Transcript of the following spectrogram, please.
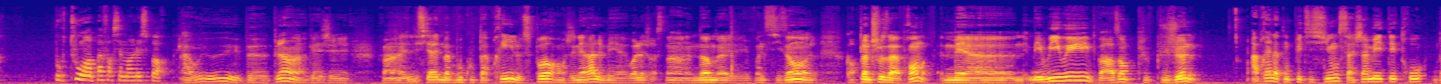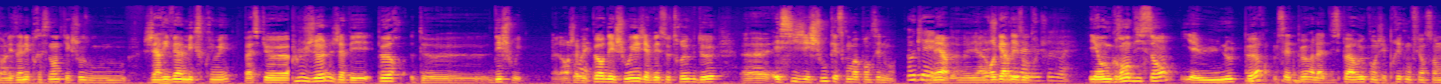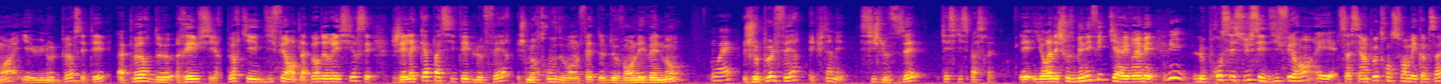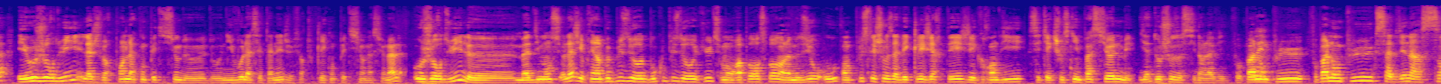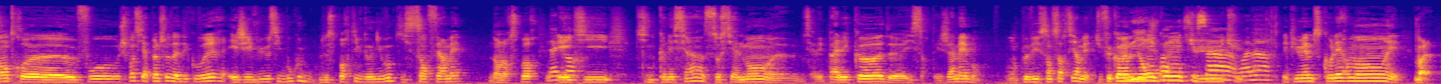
pour tout, hein, pas forcément le sport. Ah oui, oui, plein. J'ai Enfin, l'escalade m'a beaucoup appris, le sport en général, mais euh, voilà, je reste un, homme, euh, j'ai 26 ans, encore plein de choses à apprendre. Mais, euh, mais oui, oui, par exemple, plus, plus jeune, après la compétition, ça n'a jamais été trop, dans les années précédentes, quelque chose où j'arrivais à m'exprimer. Parce que plus jeune, j'avais peur de d'échouer. Alors j'avais peur d'échouer, j'avais ce truc de et si j'échoue, qu'est-ce qu'on va penser de moi? Merde, il y a un regard des autres. Et en grandissant, il y a eu une autre peur. Cette peur, elle a disparu quand j'ai pris confiance en moi. Il y a eu une autre peur, c'était la peur de réussir. Peur qui est différente. La peur de réussir, c'est j'ai la capacité de le faire. Je me retrouve devant le fait, devant l'événement. Ouais. Je peux le faire. Et putain, mais si je le faisais, qu'est-ce qui se passerait? Et il y aurait des choses bénéfiques qui arriveraient, mais oui. le processus est différent et ça s'est un peu transformé comme ça. Et aujourd'hui, là je vais reprendre la compétition de, haut niveau, là cette année, je vais faire toutes les compétitions nationales. Aujourd'hui, ma dimension, là j'ai pris un peu plus de, beaucoup plus de recul sur mon rapport au sport dans la mesure où je prends plus les choses avec légèreté, j'ai grandi, c'est quelque chose qui me passionne, mais il y a d'autres choses aussi dans la vie. Faut pas non plus, faut pas non plus que ça devienne un centre, euh, faut, je pense qu'il y a plein de choses à découvrir et j'ai vu aussi beaucoup de sportifs de haut niveau qui s'enfermaient dans leur sport et qui, qui ne connaissaient rien socialement, euh, ils savaient pas les codes, euh, ils sortaient jamais. Bon, on peut vivre sans sortir, mais tu fais quand même de rencontres, tu, ça, Voilà. et puis même scolairement et voilà.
